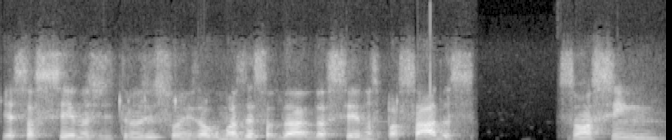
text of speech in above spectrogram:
e essas cenas de transições. Algumas dessa, da, das cenas passadas são assim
